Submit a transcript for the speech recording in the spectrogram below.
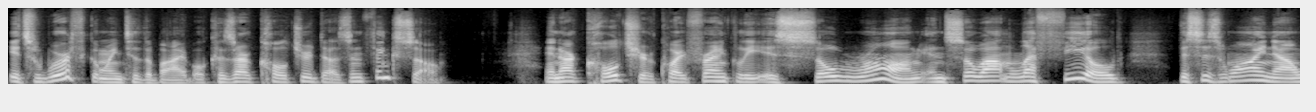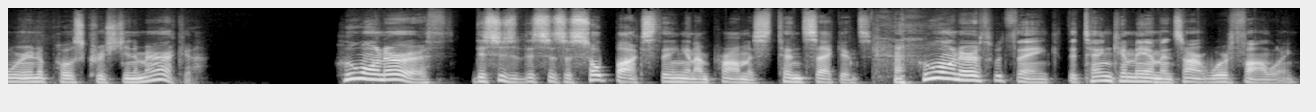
it's worth going to the Bible because our culture doesn't think so. And our culture, quite frankly, is so wrong and so out in left field. This is why now we're in a post Christian America. Who on earth, this is, this is a soapbox thing, and I'm promised 10 seconds. Who on earth would think the 10 commandments aren't worth following?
